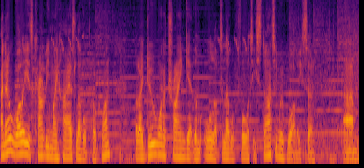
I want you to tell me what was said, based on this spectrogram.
I know Wally is currently my highest level Pokemon, but I do want to try and get them all up to level 40, starting with Wally. So, um,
